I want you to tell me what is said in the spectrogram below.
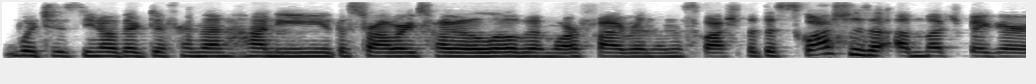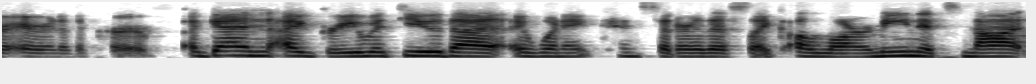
which is, you know, they're different than honey. The strawberry's probably a little bit more fiber than the squash, but the squash is a much bigger area of the curve. Again, I agree with you that I wouldn't consider this like alarming. It's not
